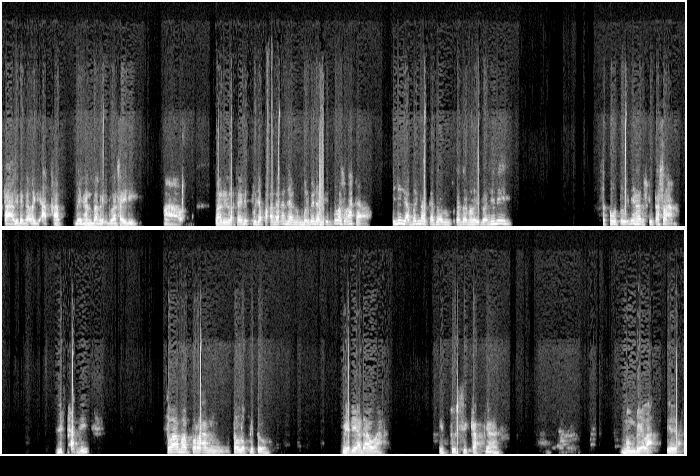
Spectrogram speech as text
sekali dengan lagi akrab dengan Bang Ridwan Saidi. Nah, Bang Ridwan Saidi punya pandangan yang berbeda itu masuk akal. Ini nggak benar kata kata Bang Ridwan ini sekutu ini harus kita serang. Jadi selama perang Teluk itu media dakwah itu sikapnya membela Iran,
